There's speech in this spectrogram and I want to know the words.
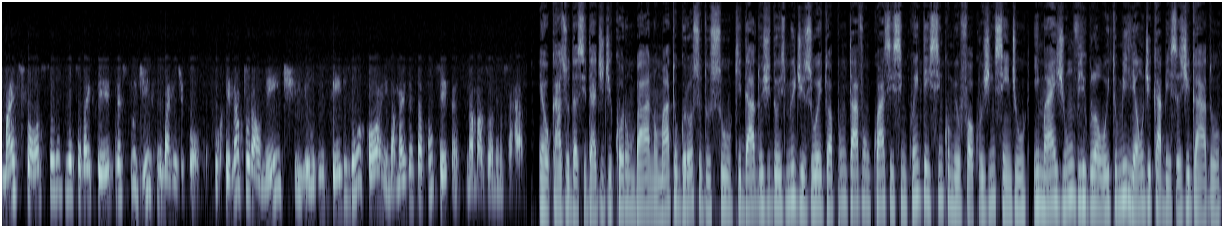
mais fósforo você vai ter para explodir esses barris de pólvora. Porque, naturalmente, os incêndios não ocorrem, ainda mais na estação seca, na Amazônia e no Cerrado. É o caso da cidade de Corumbá, no Mato Grosso do Sul, que dados de 2018 apontavam quase 55 mil focos de incêndio e mais de 1,8 milhão de cabeças de gado.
